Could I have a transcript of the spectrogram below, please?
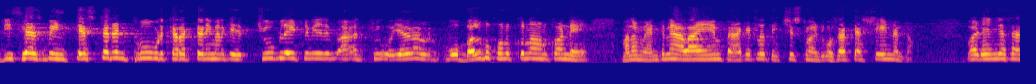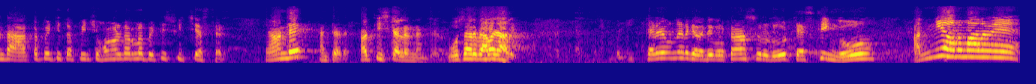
this has been tested and proved correct అని మనకి ట్యూబ్ లైట్లు ఏదైనా ఓ బల్బు కొనుక్కున్నాం అనుకోండి మనం వెంటనే అలా ఏం ప్యాకెట్లో తెచ్చేసుకోండి ఒకసారి టెస్ట్ చేయండి అంటాం. వాడు ఏం చేస్తాడంటే అట్ట పెట్టి తప్పించి హోల్డర్లో పెట్టి స్విచ్ చేస్తాడు. ఏమండి? అంటాడు. అది తీసుకెళ్ళండి అంటాడు. ఓసారి వెలగాలి. ఇక్కడే ఉన్నాడు కదండి వృకాసురుడు టెస్టింగ్ అన్ని అనుమానమే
